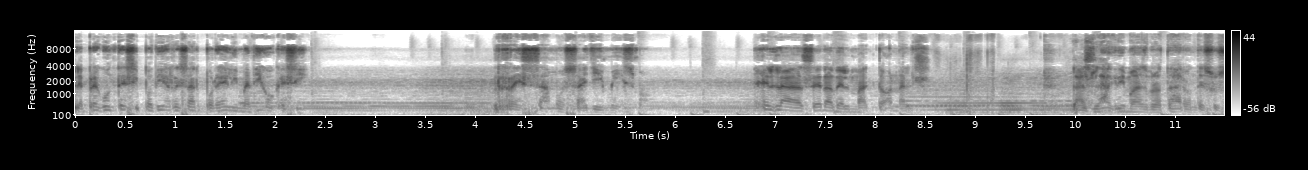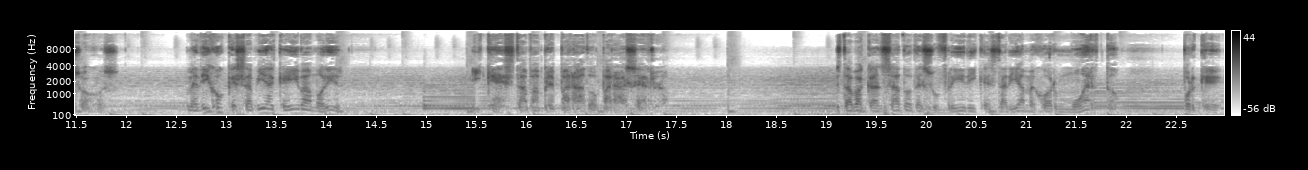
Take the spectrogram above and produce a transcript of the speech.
Le pregunté si podía rezar por él y me dijo que sí. Rezamos allí mismo, en la acera del McDonald's. Las lágrimas brotaron de sus ojos. Me dijo que sabía que iba a morir y que estaba preparado para hacerlo. Estaba cansado de sufrir y que estaría mejor muerto porque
